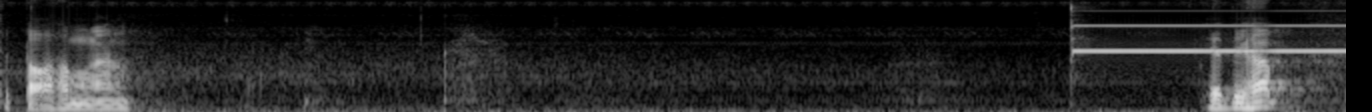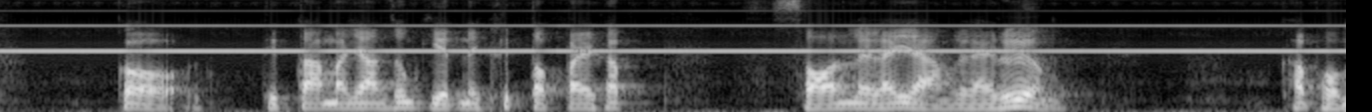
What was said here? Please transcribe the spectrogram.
จะต่อทำงานเห็นไหมครับ ก็ ติดตามอาจารย์สมเกียรติในคลิปต่อไปครับ สอนหลาย ๆ อย่างหลาย ๆ เรื่อง ครับผม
